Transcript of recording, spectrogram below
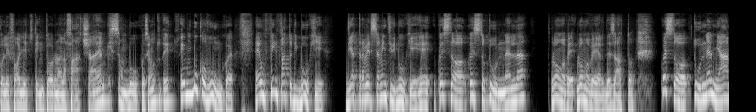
con le foglie tutte intorno alla faccia, è anche se un buco, è, è un buco ovunque, è un film fatto di buchi, di attraversamenti di buchi. E questo, questo tunnel, l'uomo verde, esatto, questo tunnel mi ha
